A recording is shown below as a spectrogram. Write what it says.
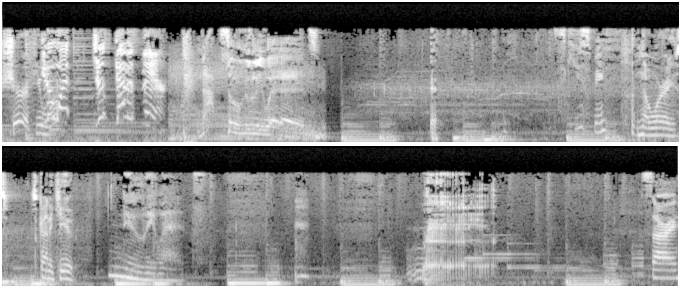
Sure, if you, want. You know what? Just get us there. Not so newlyweds. Excuse me. no worries. It's kind of cute. Newlyweds. Sorry.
